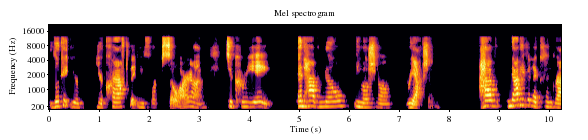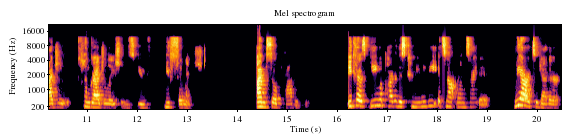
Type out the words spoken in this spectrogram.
look at your, your craft that you've worked so hard on to create and have no emotional reaction have not even a congratu- congratulations, you've, you finished. I'm so proud of you because being a part of this community, it's not one sided. We are together,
